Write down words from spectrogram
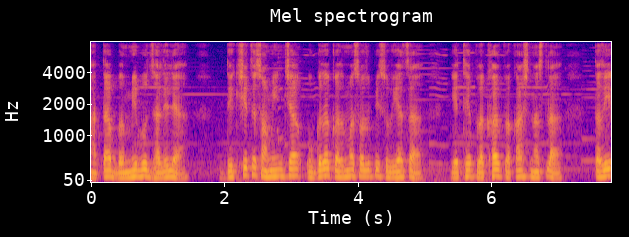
आता ब्रह्मीभूत झालेल्या दीक्षित स्वामींच्या उग्र कर्मस्वरूपी सूर्याचा येथे प्रखर प्रकाश नसला तरी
